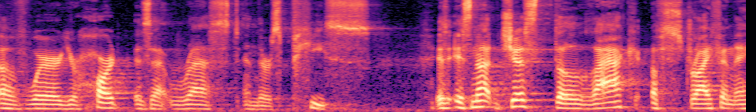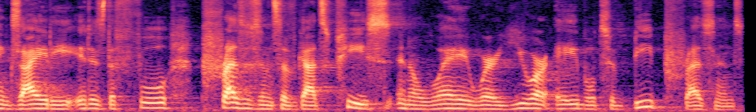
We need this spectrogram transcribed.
of where your heart is at rest and there's peace. It's not just the lack of strife and anxiety, it is the full presence of God's peace in a way where you are able to be present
